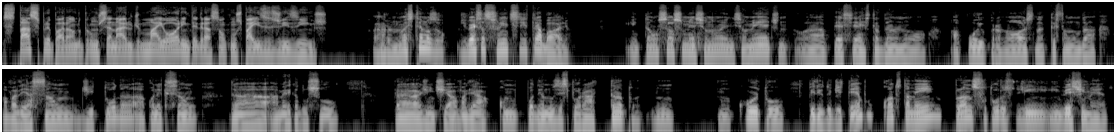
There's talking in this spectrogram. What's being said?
está se preparando para um cenário de maior integração com os países vizinhos? Claro, nós temos diversas frentes de trabalho. Então, o Celso mencionou inicialmente, a PSR está dando apoio para nós na questão da avaliação de toda a conexão da América do Sul, para a gente avaliar como podemos explorar tanto num, num curto período de tempo, quanto também planos futuros de investimento.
